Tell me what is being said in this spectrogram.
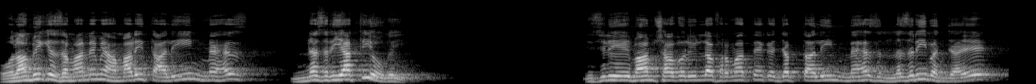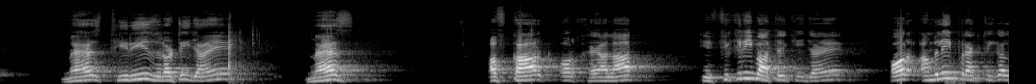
غلامی کے زمانے میں ہماری تعلیم محض نظریاتی ہو گئی۔ اس لیے امام شاہ ولی اللہ فرماتے ہیں کہ جب تعلیم محض نظری بن جائے محض تھیریز رٹی جائیں، محض افکار اور خیالات کی فکری باتیں کی جائیں اور عملی پریکٹیکل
